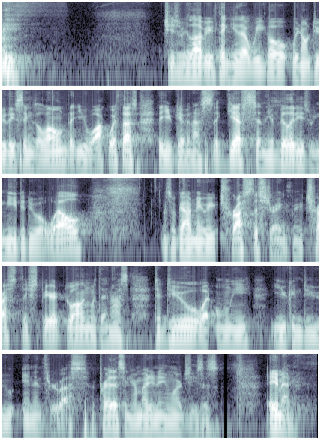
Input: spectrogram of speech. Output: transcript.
Jesus, we love you. Thank you that we go, we don't do these things alone, that you walk with us, that you've given us the gifts and the abilities we need to do it well. And so, God, may we trust the strength, may we trust the Spirit dwelling within us to do what only you can do in and through us. We pray this in your mighty name, Lord Jesus. Amen.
